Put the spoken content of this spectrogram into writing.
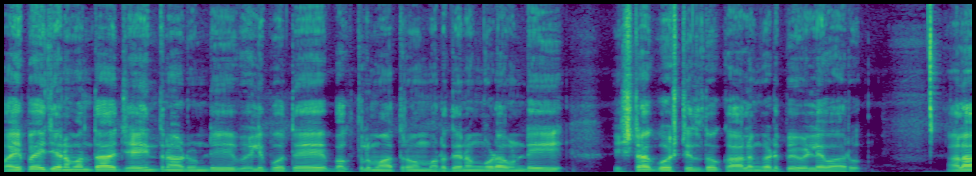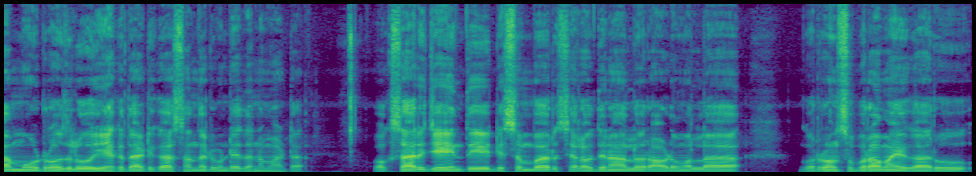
పైపై జనమంతా జయంతి నాడుండి వెళ్ళిపోతే భక్తులు మాత్రం మరుదినం కూడా ఉండి ఇష్టాగోష్ఠీలతో కాలం గడిపి వెళ్ళేవారు. అలా మూడు రోజులు ఏకదాటిగా సందడి ఉండేదన్నమాట. ఒకసారి జయంతి డిసెంబర్ సెలవు దినాల్లో రావడం వల్ల గుర్రం సుబ్బరామయ్య గారు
